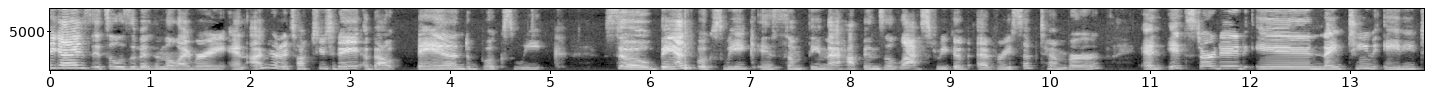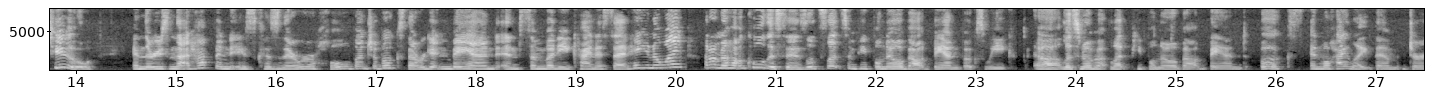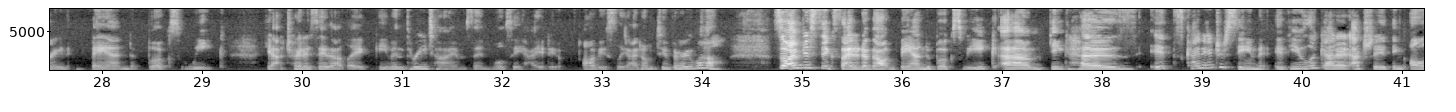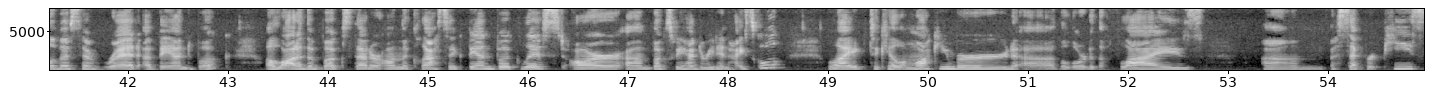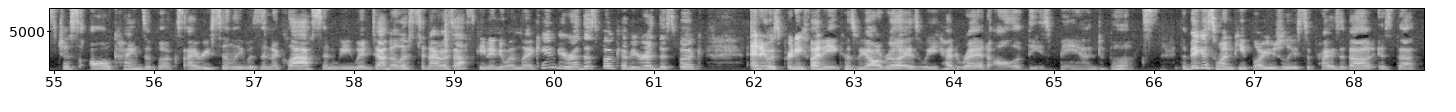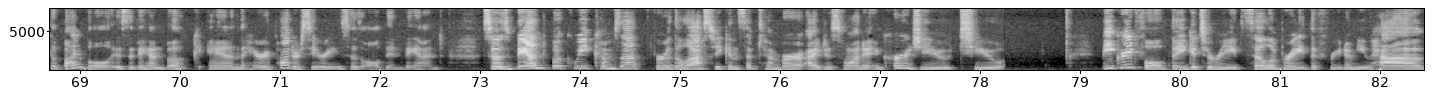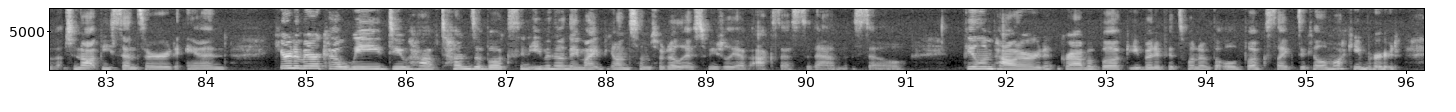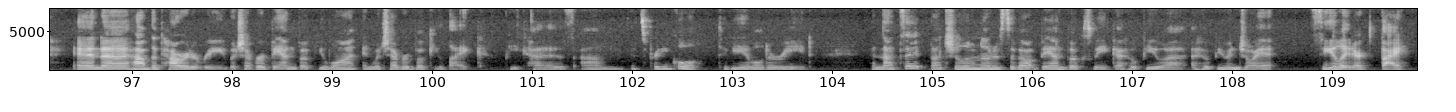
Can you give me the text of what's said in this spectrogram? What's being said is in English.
Hey guys, it's Elizabeth in the library, and I'm here to talk to you today about Banned Books Week. So, Banned Books Week is something that happens the last week of every September, and it started in 1982. And the reason that happened is because there were a whole bunch of books that were getting banned, and somebody kind of said, "Hey, you know what? I don't know how cool this is. Let's let some people know about Banned Books Week. Uh, let's know about let people know about banned books, and we'll highlight them during Banned Books Week." Yeah, try to say that like even three times, and we'll see how you do. Obviously, I don't do very well, so I'm just excited about Banned Books Week um, because it's kind of interesting. If you look at it, actually, I think all of us have read a banned book. A lot of the books that are on the classic banned book list are um, books we had to read in high school, like To Kill a Mockingbird, uh, The Lord of the Flies, um, A Separate Peace, just all kinds of books. I recently was in a class and we went down a list and I was asking anyone like, hey, have you read this book? Have you read this book? And it was pretty funny because we all realized we had read all of these banned books. The biggest one people are usually surprised about is that the Bible is a banned book and the Harry Potter series has all been banned. So as Banned Book Week comes up for the last week in September, I just want to encourage you to be grateful that you get to read, celebrate the freedom you have to not be censored. And here in America, we do have tons of books, and even though they might be on some sort of list, we usually have access to them. So feel empowered, grab a book, even if it's one of the old books like To Kill a Mockingbird, and uh, have the power to read whichever banned book you want and whichever book you like, because um, it's pretty cool to be able to read. And that's it. That's your little notice about Banned Books Week. I hope you uh, I hope you enjoy it. See you later. Bye.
